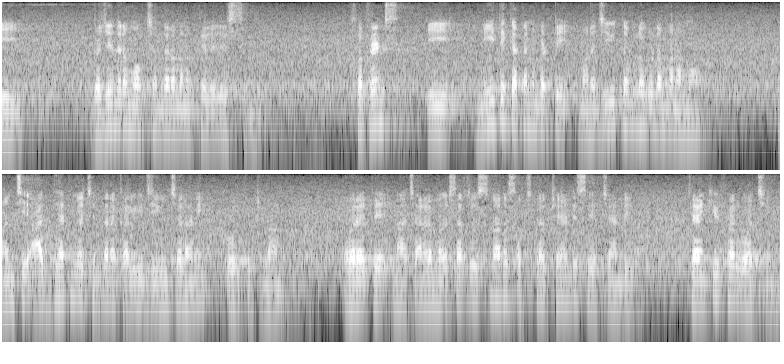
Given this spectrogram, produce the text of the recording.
ఈ గజేంద్ర మోక్షం ద్వారా మనకు తెలియజేస్తుంది. సో ఫ్రెండ్స్ ఈ నీతి కథను బట్టి మన జీవితంలో కూడా మనము మంచి ఆధ్యాత్మిక చింతన కలిగి జీవించాలని కోరుకుంటున్నాను. ఎవరైతే నా ఛానల్ మొదటిసారి చూస్తున్నారో సబ్స్క్రైబ్ చేయండి షేర్ చేయండి. థ్యాంక్ యూ ఫర్ వాచింగ్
